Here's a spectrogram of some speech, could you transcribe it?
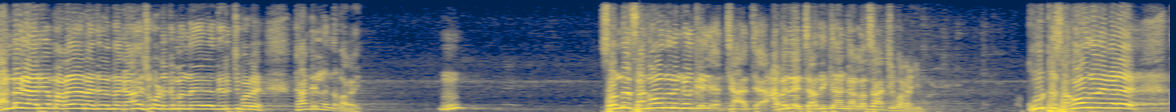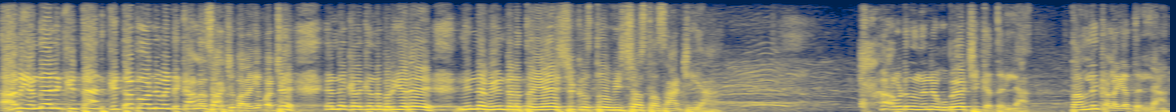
കണ്ട കാര്യം പറയാനാ ചെന്ന കാശ് കൊടുക്കുമ്പോൾ നേരെ തിരിച്ചു പറയും. കണ്ടില്ലെന്ന് പറയും? സ്വന്തം സഹോദരങ്ങൾക്ക് അവരെ ചതിക്കാൻ കള്ളസാക്ഷി പറയും. കൂട്ടു സഹോദരങ്ങളെ അവന് എന്തായാലും കിട്ടാൻ കിട്ടപ്പോന് വേണ്ടി കള്ളസാക്ഷി പറയും. പക്ഷേ എന്നെ കേൾക്കുന്ന പ്രിയരെ നിന്നെ വീണ്ടെടുത്ത യേശു ക്രിസ്തു വിശ്വസ്ത സാക്ഷിയാണ് അവിടുന്ന് നിന്നെ ഉപേക്ഷിക്കത്തില്ല തള്ളിക്കളയത്തില്ല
